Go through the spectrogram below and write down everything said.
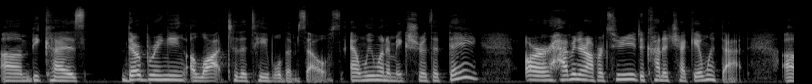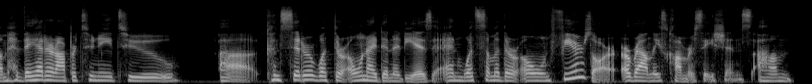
um, because they're bringing a lot to the table themselves. And we want to make sure that they are having an opportunity to kind of check in with that. Um, have they had an opportunity to uh, consider what their own identity is and what some of their own fears are around these conversations. Um,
